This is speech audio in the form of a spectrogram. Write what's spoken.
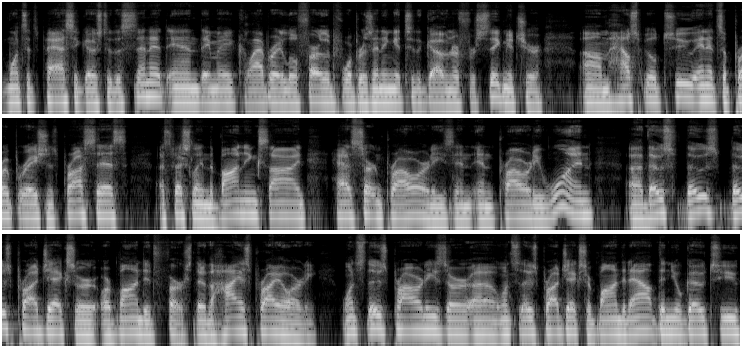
once it's passed, it goes to the Senate, and they may collaborate a little further before presenting it to the governor for signature. Um, House Bill 2 in its appropriations process, especially in the bonding side, has certain priorities. And, and priority one, uh, those those those projects are, are bonded first. They're the highest priority. Once those priorities are uh, once those projects are bonded out, then you'll go to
